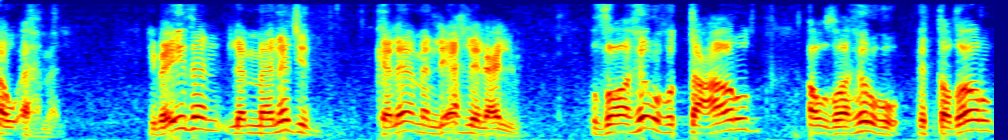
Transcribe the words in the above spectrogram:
أو أهمل. يبقى إذن لما نجد كلاما لأهل العلم. ظاهره التعارض أو ظاهره التضارب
